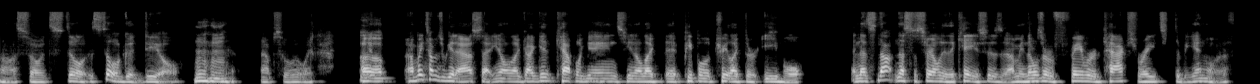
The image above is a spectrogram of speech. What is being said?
Uh, so it's still it's still a good deal. Mm-hmm. Yeah, absolutely. Uh, how many times we get asked that? You know, like I get capital gains. You know, like eh, people treat like they're evil, and that's not necessarily the case, is it? I mean, those are favored tax rates to begin with.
